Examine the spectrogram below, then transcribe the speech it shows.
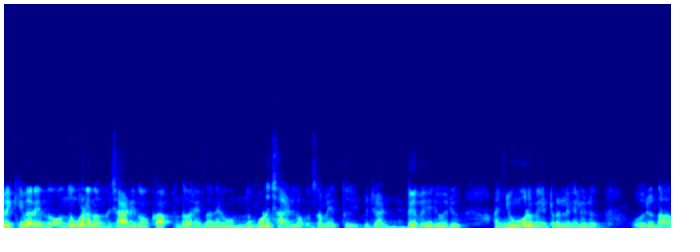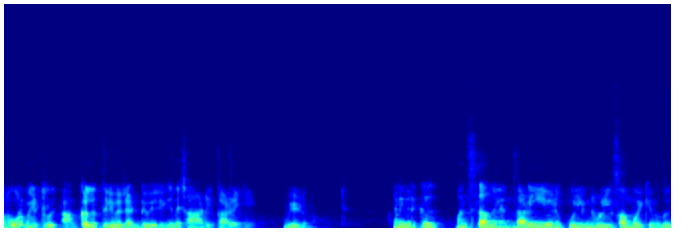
ബെക്കി പറയുന്നു ഒന്നും കൂടെ നമുക്ക് ചാടി നോക്കാം എന്ന് പറയുന്നു. അങ്ങനെ ഒന്നും കൂടെ ചാടി നോക്കുന്ന സമയത്ത് ഇവർ രണ്ടുപേരും ഒരു അഞ്ഞൂറ് മീറ്റർ അല്ലെങ്കിൽ ഒരു ഒരു നാനൂറ് മീറ്റർ അകലത്തിൽ ഇവർ രണ്ടുപേരും ഇങ്ങനെ ചാടി താഴേക്ക് വീഴുന്നു. അങ്ങനെ ഇവർക്ക് മനസ്സിലാകുന്നില്ല എന്താണ് ഈ ഒരു പുല്ലിന്റെ ഉള്ളിൽ സംഭവിക്കുന്നത്.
